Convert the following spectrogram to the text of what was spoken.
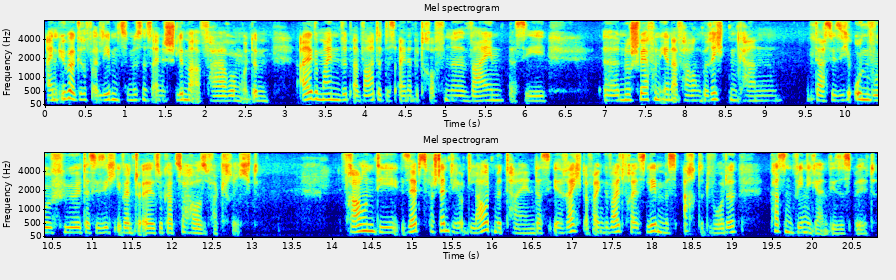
Einen Übergriff erleben zu müssen, ist eine schlimme Erfahrung und im Allgemeinen wird erwartet, dass eine Betroffene weint, dass sie äh, nur schwer von ihren Erfahrungen berichten kann, dass sie sich unwohl fühlt, dass sie sich eventuell sogar zu Hause verkriecht. Frauen, die selbstverständlich und laut mitteilen, dass ihr Recht auf ein gewaltfreies Leben missachtet wurde, passen weniger in dieses Bild.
